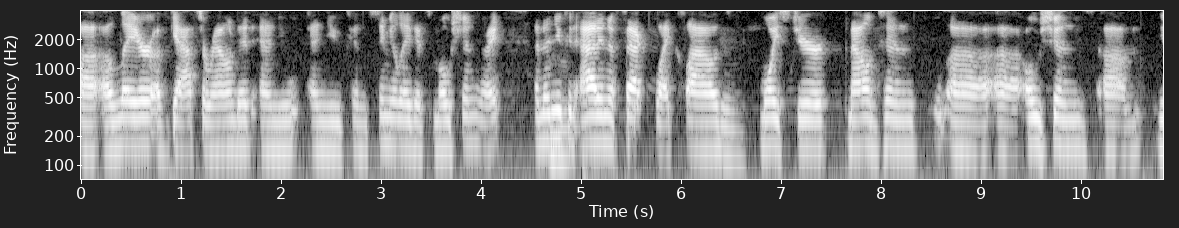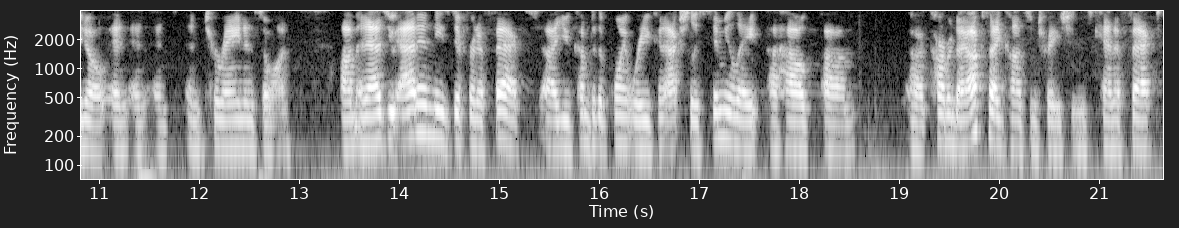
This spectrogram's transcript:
uh, a layer of gas around it and you and you can simulate its motion right and then mm-hmm. you can add in effects like clouds mm-hmm. moisture mountains uh, uh, oceans um, you know and, and, and, and, terrain and so on um, and as you add in these different effects uh, you come to the point where you can actually simulate uh, how um, uh, carbon dioxide concentrations can affect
